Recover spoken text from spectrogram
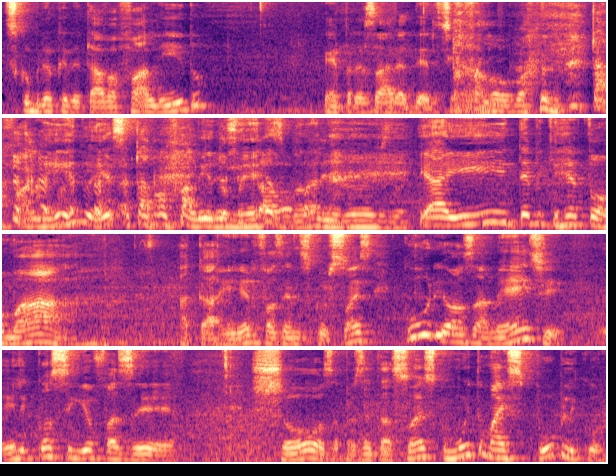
descobriu que ele estava falido. A empresária dele tinha roubado. Tá falido, esse estava falido Esse mesmo. tava né? falido mesmo, né? E aí teve que retomar a carreira fazendo excursões. Curiosamente, ele conseguiu fazer shows, apresentações com muito mais público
